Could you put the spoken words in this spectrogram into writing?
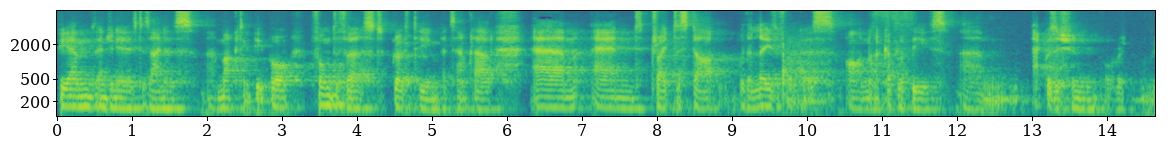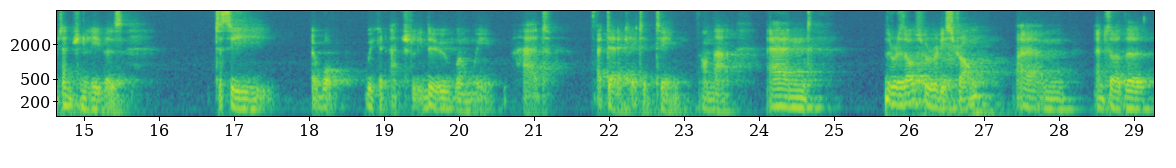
PMs, engineers, designers, uh, marketing people, formed the first growth team at SoundCloud, um, and tried to start with a laser focus on a couple of these um, acquisition or re- retention levers to see what we could actually do when we had a dedicated team on that. And the results were really strong. Um, and so the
